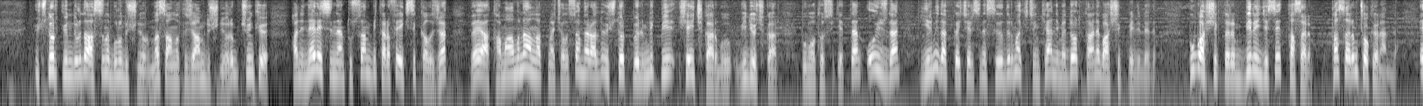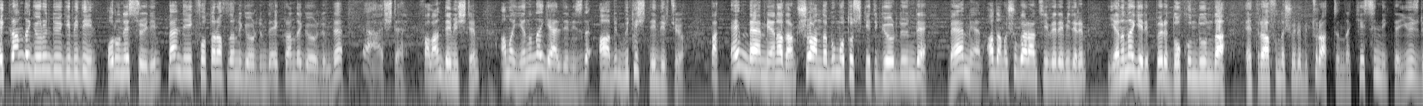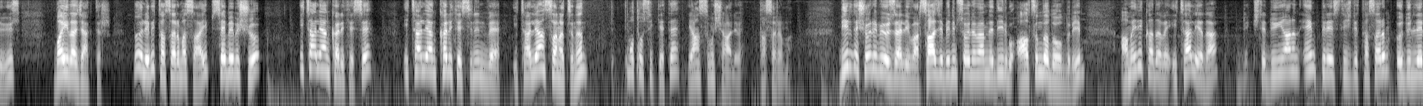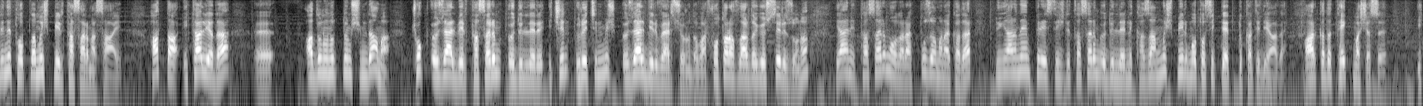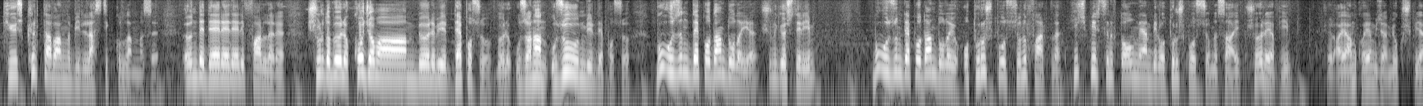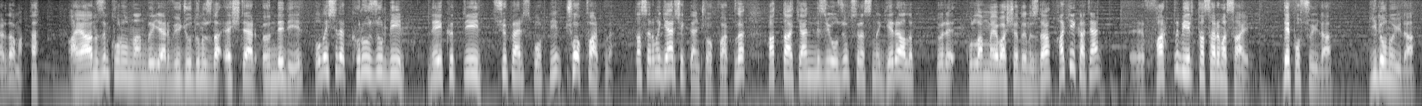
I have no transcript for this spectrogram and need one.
3-4 gündür de aslında bunu düşünüyorum. Nasıl anlatacağımı düşünüyorum. Çünkü hani neresinden tutsam bir tarafı eksik kalacak veya tamamını anlatmaya çalışsam herhalde 3-4 bölümlük bir şey çıkar bu, video çıkar bu motosikletten. O yüzden 20 dakika içerisine sığdırmak için kendime 4 tane başlık belirledim. Bu başlıkların birincisi tasarım. Tasarım çok önemli. Ekranda göründüğü gibi değil, onu ne söyleyeyim. Ben de ilk fotoğraflarını gördüğümde, ekranda gördüğümde ya işte falan demiştim. Ama yanına geldiğinizde abi müthiş dedirtiyor. Bak en beğenmeyen adam şu anda bu motosikleti gördüğünde beğenmeyen adama şu garantiyi verebilirim. Yanına gelip böyle dokunduğunda etrafında şöyle bir tur attığında kesinlikle %100 bayılacaktır. Böyle bir tasarıma sahip. Sebebi şu İtalyan kalitesi. İtalyan kalitesinin ve İtalyan sanatının motosiklete yansımış hali tasarımı. Bir de şöyle bir özelliği var. Sadece benim söylememle değil bu. Altını da doldurayım. Amerika'da ve İtalya'da işte dünyanın en prestijli tasarım ödüllerini toplamış bir tasarıma sahip. Hatta İtalya'da e, adını unuttum şimdi ama çok özel bir tasarım ödülleri için üretilmiş özel bir versiyonu da var. Fotoğraflarda gösteririz onu. Yani tasarım olarak bu zamana kadar dünyanın en prestijli tasarım ödüllerini kazanmış bir motosiklet Ducati Diave. Arkada tek maşası, 240 tabanlı bir lastik kullanması, önde DRL'li farları, şurada böyle kocaman böyle bir deposu, böyle uzanan uzun bir deposu. Bu uzun depodan dolayı şunu göstereyim. Bu uzun depodan dolayı oturuş pozisyonu farklı. Hiçbir sınıfta olmayan bir oturuş pozisyonuna sahip. Şöyle yapayım. Şöyle ayağımı koyamayacağım yokuş bir yerde ama. Heh. Ayağınızın konumlandığı yer vücudunuzda eşdeğer önde değil. Dolayısıyla cruiser değil, naked değil, süper sport değil çok farklı. Tasarımı gerçekten çok farklı. Hatta kendinizi yolculuk sırasında geri alıp böyle kullanmaya başladığınızda hakikaten e, farklı bir tasarıma sahip. Deposuyla, gidonuyla,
